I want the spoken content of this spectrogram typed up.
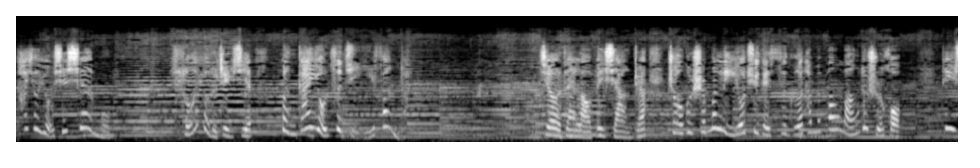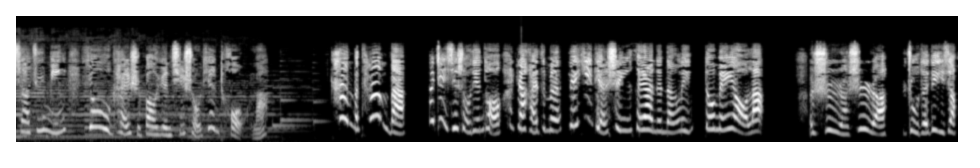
他又有些羡慕。所有的这些本该有自己一份的。就在老贝想着找个什么理由去给四格他们帮忙的时候，地下居民又开始抱怨起手电筒了。看吧，看吧，这些手电筒让孩子们连一点适应黑暗的能力都没有了。是啊，是啊，住在地下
